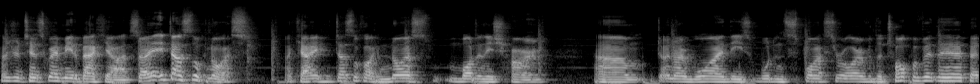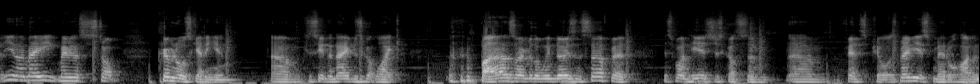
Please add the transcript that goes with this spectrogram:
110 square meter backyard. So it does look nice. Okay, it does look like a nice modernish home. Um, don't know why these wooden spikes are all over the top of it there, but you know, maybe maybe that's to stop criminals getting in. Um, you can see the neighbor's got like bars over the windows and stuff, but this one here's just got some um, fence pillars. Maybe it's metal, I don't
